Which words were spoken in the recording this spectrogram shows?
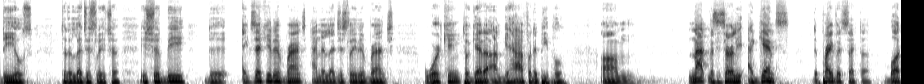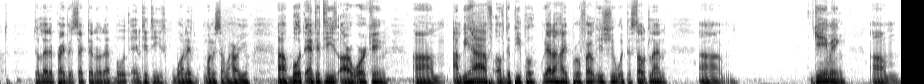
deals to the legislature, it should be the executive branch and the legislative branch working together on behalf of the people, um, not necessarily against the private sector, but to let the private sector know that both entities, one is, one is somehow you, uh, both entities are working um, on behalf of the people. We had a high profile issue with the Southland um, gaming um,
